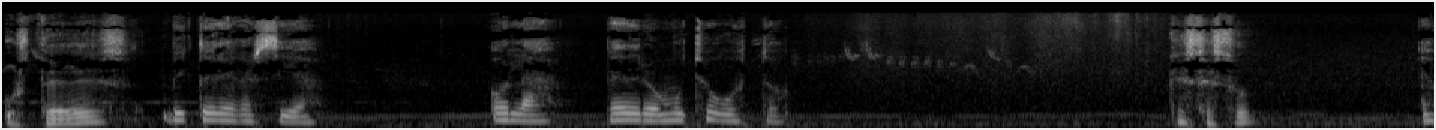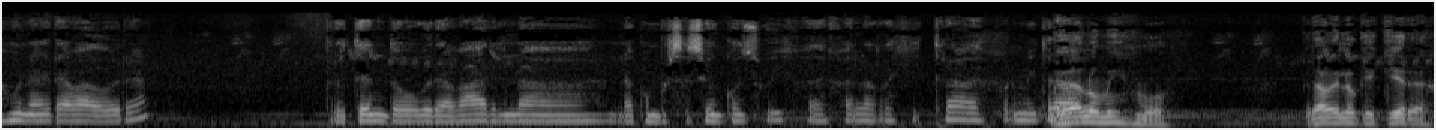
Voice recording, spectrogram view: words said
¿Ustedes? Victoria García. Hola, Pedro, mucho gusto. ¿Qué es eso? ¿Es una grabadora? Pretendo grabar la, la conversación con su hija, dejarla registrada, es por mi Me da trabajo. lo mismo. Grabe lo que quiera.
